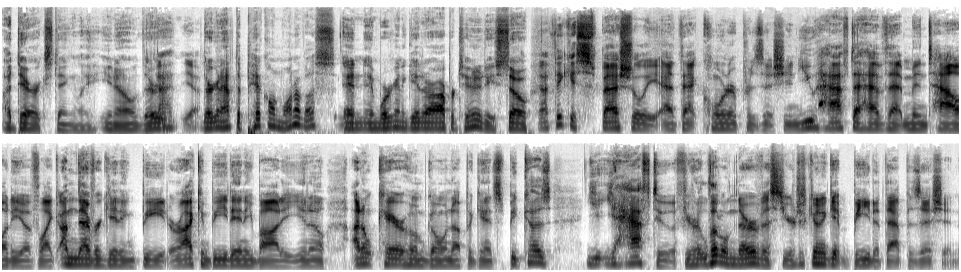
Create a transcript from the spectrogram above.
a Derek Stingley, you know, they're Uh, yeah. they're gonna have to pick on one of us, and and we're gonna get our opportunity. So I think especially at that corner position, you have to have that mentality of like I'm never getting beat or I can beat anybody, you know. I don't care who I'm going up against because you, you have to. If you're a little nervous, you're just going to get beat at that position.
